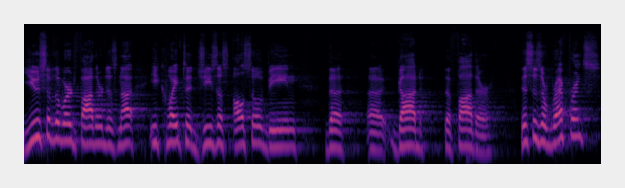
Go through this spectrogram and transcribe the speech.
use of the word Father does not equate to Jesus also being the uh, God the Father. This is a reference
